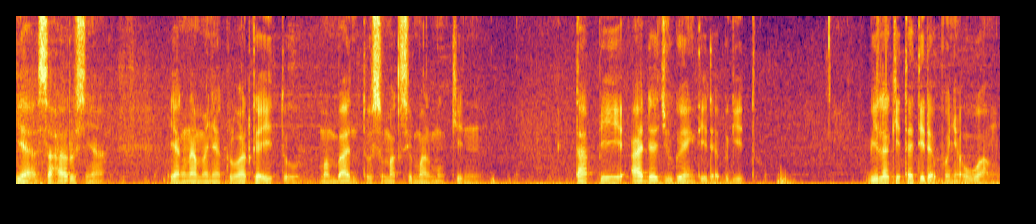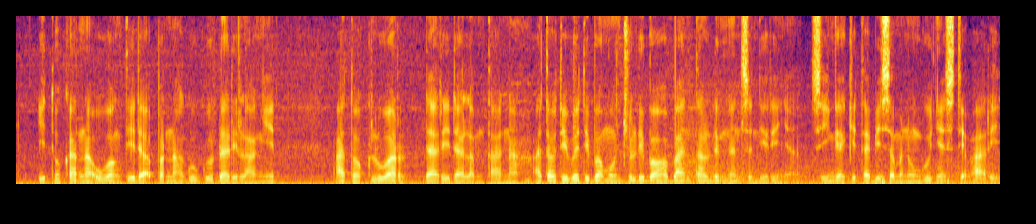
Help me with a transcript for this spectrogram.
ya, seharusnya yang namanya keluarga itu membantu semaksimal mungkin. Tapi ada juga yang tidak begitu. Bila kita tidak punya uang, itu karena uang tidak pernah gugur dari langit atau keluar dari dalam tanah atau tiba-tiba muncul di bawah bantal dengan sendirinya sehingga kita bisa menunggunya setiap hari.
